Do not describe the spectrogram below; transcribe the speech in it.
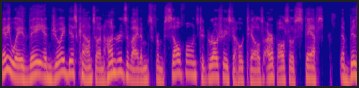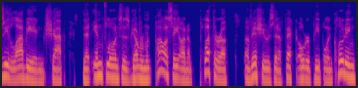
Anyway, they enjoy discounts on hundreds of items from cell phones to groceries to hotels. AARP also staffs a busy lobbying shop that influences government policy on a plethora of issues that affect older people, including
